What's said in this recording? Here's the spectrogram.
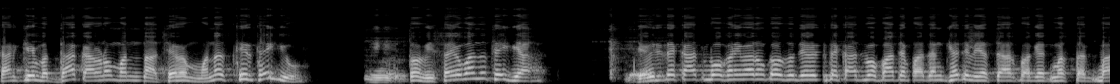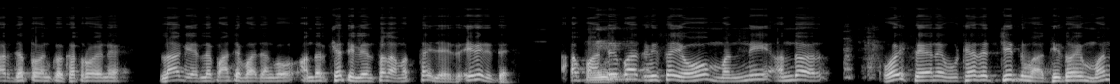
કારણ કે બધા કારણો મનના છે હવે મન સ્થિર થઈ ગયું તો વિષયો બંધ થઈ ગયા. જેવી રીતે કાચબો ઘણી વાર હું કહું છું જેવી રીતે કાચબો પાંચે પાંચ અંગ ખેંચી લે ચાર પગ એક મસ્તક બહાર જતો હોય કોઈ ખતરો એને લાગે એટલે પાંચે પાંચ અંગો અંદર ખેંચી લે સલામત થઈ જાય છે. એવી રીતે આ પાંચે પાંચ વિષયો મનની અંદર હોય છે અને ઉઠે છે ચિત્તમાંથી તો એ મન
